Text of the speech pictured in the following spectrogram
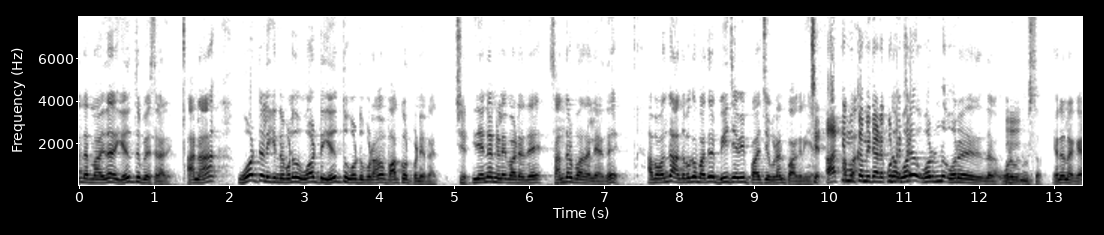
அந்த இதை எதிர்த்து பேசுறாரு. ஆனா ஓட்டளிக்கின்ற பொழுது ஓட்டு எதிர்த்து ஓட்டு போடாம வாக் அவுட் பண்ணிடுறாரு. இது என்ன நிலைப்பாடு அது? சந்தர்ப்பம் இல்லையா அது? அப்ப வந்து அந்த பக்கம் பார்த்தீங்கன்னா பிஜேபி பாய்ச்சி கூடான்னு பாக்குறீங்க. அதிமுக மீதான ஒரு ஒரு ஒரு ஒரு நிமிஷம். என்னன்னாக்க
